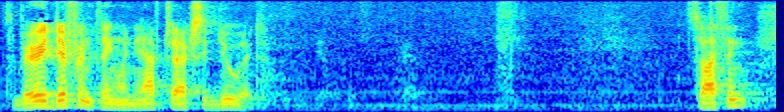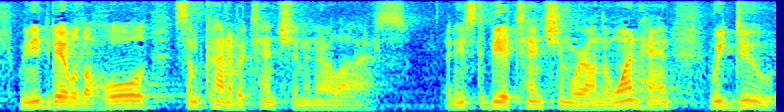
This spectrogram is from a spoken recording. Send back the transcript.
It's a very different thing when you have to actually do it. So I think we need to be able to hold some kind of attention in our lives. There needs to be a tension where, on the one hand, we do.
